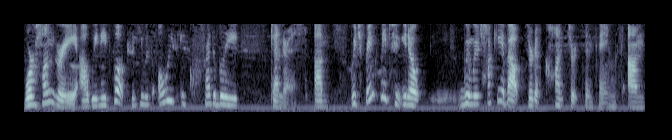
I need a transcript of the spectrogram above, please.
We're hungry. Uh, we need books. And he was always incredibly generous. Um, which brings me to you know when we're talking about sort of concerts and things um,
